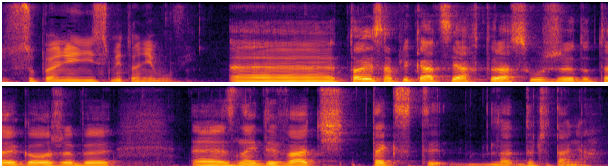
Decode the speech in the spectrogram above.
Zupełnie nic mi to nie mówi. E, to jest aplikacja, która służy do tego, żeby e, znajdywać teksty dla, do czytania.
